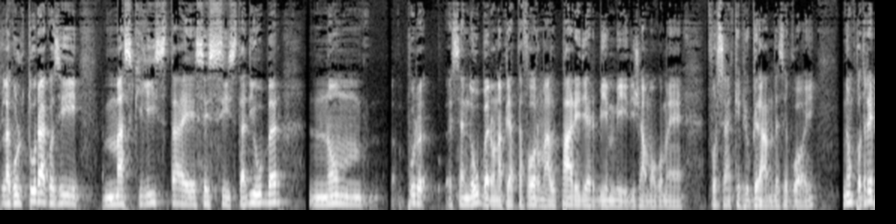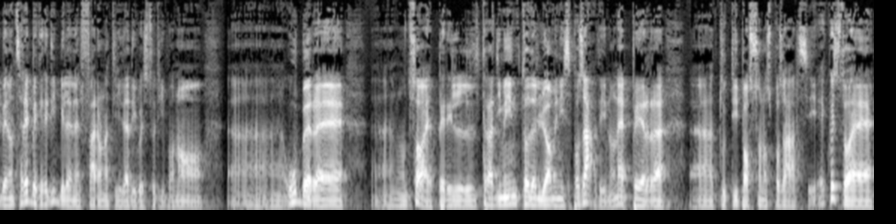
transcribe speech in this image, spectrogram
la cultura così maschilista e sessista di Uber non, pur essendo Uber una piattaforma al pari di Airbnb, diciamo come forse anche più grande se vuoi, non potrebbe, non sarebbe credibile nel fare un'attività di questo tipo, no? Uh, Uber è, uh, non so, è per il tradimento degli uomini sposati, non è per uh, tutti possono sposarsi. E questo è,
